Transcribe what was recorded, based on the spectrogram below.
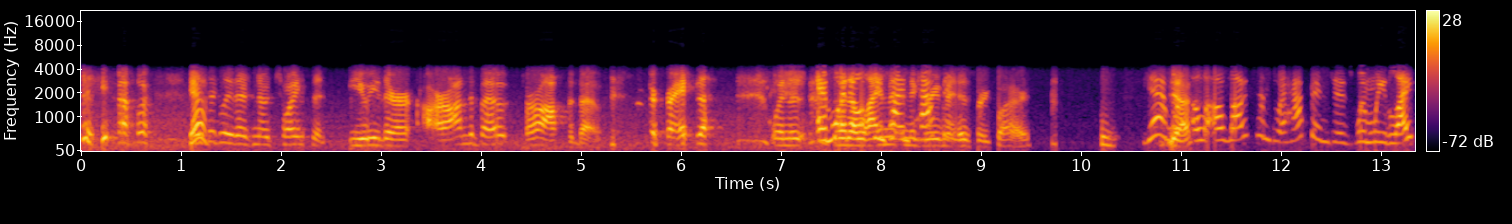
you know, yeah. basically there's no choice in you either are on the boat or off the boat, right? when the, and when alignment and agreement happens, is required. Yeah, yeah. Well, a, a lot of times what happens is when we like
